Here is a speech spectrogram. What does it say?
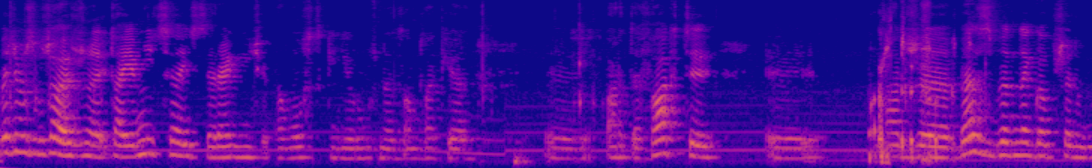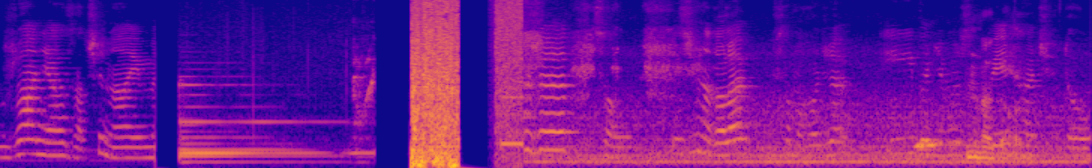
Będziemy sobie obczajać różne tajemnice, easter eggi, ciekawostki, różne tam takie e, artefakty. E, Także bez zbędnego przedłużania zaczynajmy. Także co? Jesteśmy na dole w samochodzie i będziemy Na sobie dole. jechać do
